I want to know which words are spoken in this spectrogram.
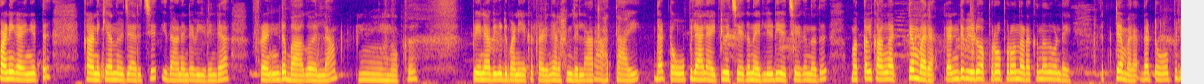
പണി കഴിഞ്ഞിട്ട് കാണിക്കാമെന്ന് വിചാരിച്ച് ഇതാണ് എന്റെ വീടിന്റെ ഫ്രണ്ട് ഭാഗമെല്ലാം. നോക്ക്. പിന്നെ വീട് പണിയൊക്കെ കഴിഞ്ഞ് അലഹമില്ല റാഹത്തായി. ഇതാ ടോപ്പിൽ ആ ലൈറ്റ് വെച്ചേക്കുന്ന എൽ ഇ ഡി വെച്ചേക്കുന്നത്. മക്കൾക്ക് അങ്ങ് അറ്റം വര. രണ്ട് വീടും അപ്പുറം അപ്പുറവും നടക്കുന്നത് കൊണ്ടേ അറ്റം വര. ഇതാ ടോപ്പിൽ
